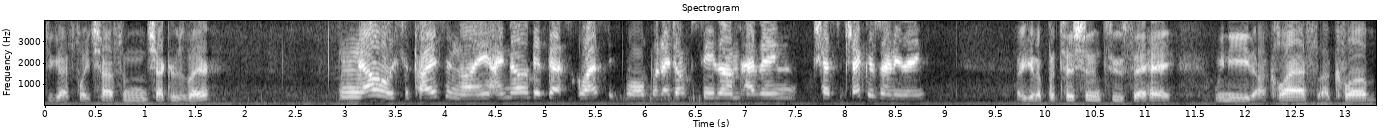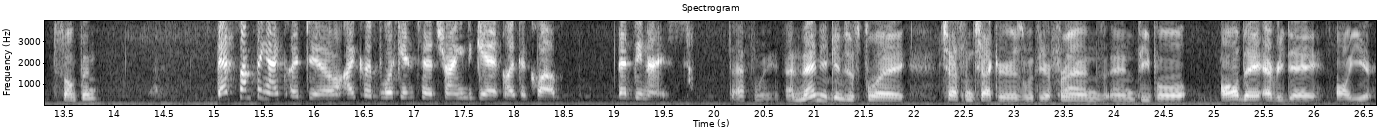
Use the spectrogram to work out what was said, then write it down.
Do you guys play chess and checkers there? No, surprisingly, I know they've got Scholastic Bowl, but I don't see them having chess and checkers or anything. Are you gonna petition to say, hey, we need a class, a club, something? That's something I could do. I could look into trying to get like a club. That'd be nice. Definitely. And then you can just play chess and checkers with your friends and people all day, every day, all year.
